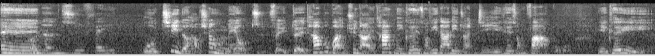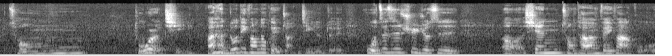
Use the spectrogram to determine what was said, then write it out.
诶、不能直飞。我记得好像没有直飞，对他不管去哪里，他你可以从意大利转机，也可以从法国，也可以从土耳其，反正很多地方都可以转机，对不对？我这次去就是，呃，先从台湾飞法国，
